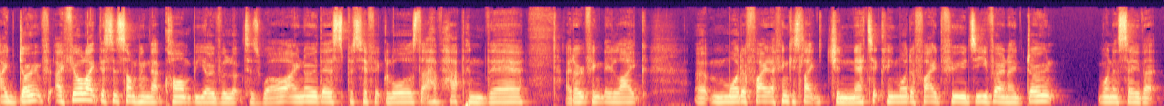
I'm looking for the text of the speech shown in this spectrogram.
I don't I feel like this is something that can't be overlooked as well. I know there's specific laws that have happened there. I don't think they like uh, modified. I think it's like genetically modified foods either and I don't want to say that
